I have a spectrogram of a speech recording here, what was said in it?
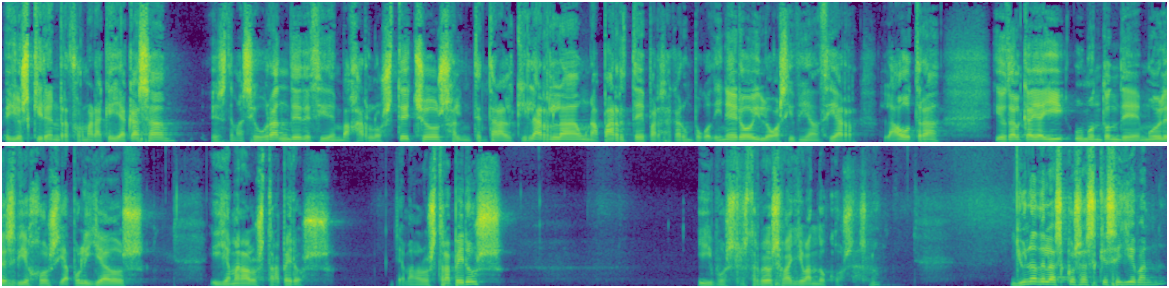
Ellos quieren reformar aquella casa, es demasiado grande, deciden bajar los techos, al intentar alquilarla, una parte, para sacar un poco de dinero y luego así financiar la otra. Y total que hay allí un montón de muebles viejos y apolillados y llaman a los traperos. Llaman a los traperos y pues los traperos se van llevando cosas, ¿no? Y una de las cosas que se llevan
